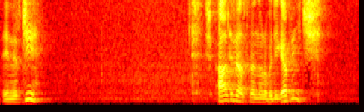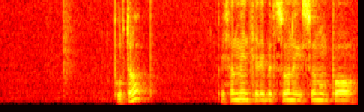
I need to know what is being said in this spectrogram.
le energie. Altri la sprendono per i capricci, purtroppo, specialmente le persone che sono un po'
